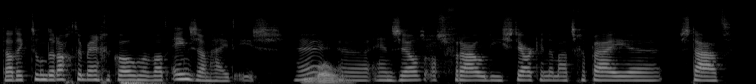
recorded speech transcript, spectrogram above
dat ik toen erachter ben gekomen wat eenzaamheid is. Hè? Wow. Eh, en zelfs als vrouw die sterk in de maatschappij eh, staat,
